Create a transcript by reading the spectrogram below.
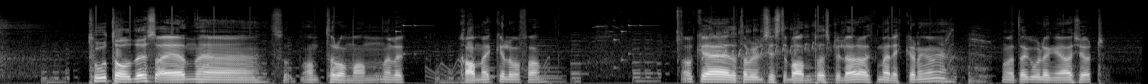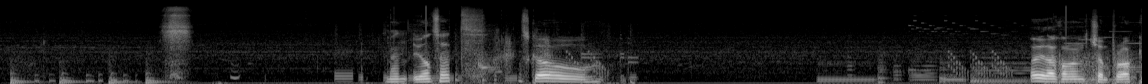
To Toadies og en uh, sånn, trollmannen, eller Kamek, eller hva faen. Ok, dette blir den siste banen på det spillet her. Jeg vet ikke om jeg rekker den engang. Nå vet jeg hvor lenge jeg har kjørt. Men uansett, let's go. Oi, da kom en jump rock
